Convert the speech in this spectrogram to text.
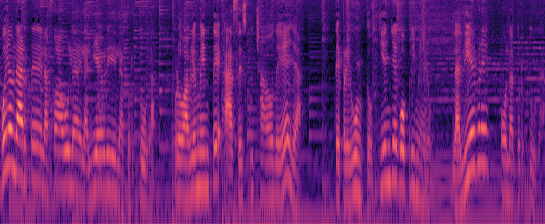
Voy a hablarte de la fábula de la liebre y la tortuga. Probablemente has escuchado de ella. Te pregunto, ¿quién llegó primero, la liebre o la tortuga?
